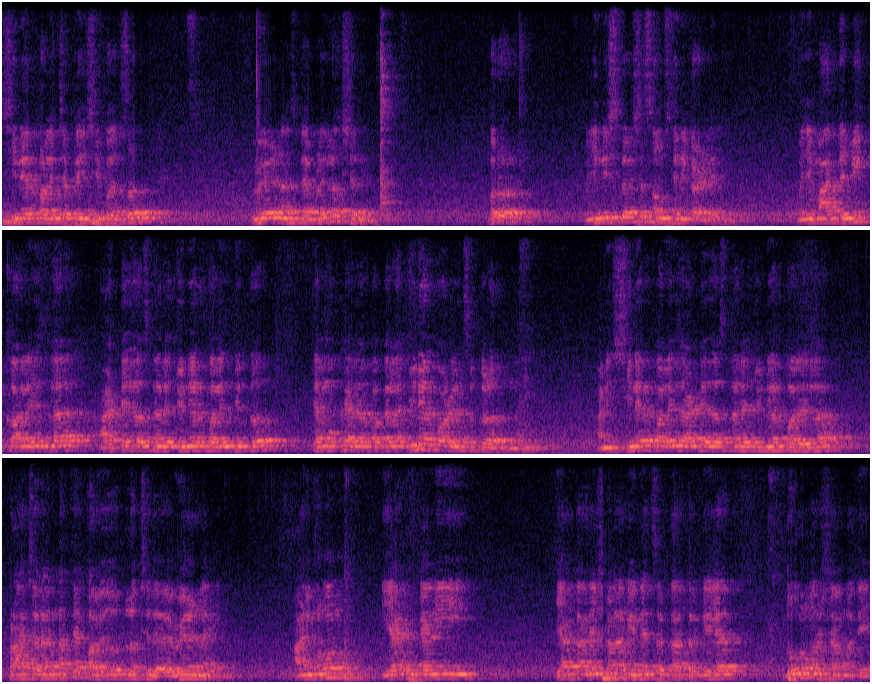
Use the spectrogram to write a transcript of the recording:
सिनियर कॉलेजच्या प्रिन्सिपलचं वेळ नसल्यामुळे लक्ष नाही. बरोबर? म्हणजे निष्कर्ष संस्थेने काढलेले. म्हणजे माध्यमिक कॉलेजला अटॅच असणाऱ्या ज्युनियर कॉलेज तिथं त्या मुख्याध्यापकाला ज्युनियर कॉलेजचं कळत नाही. आणि सिनियर कॉलेज अटॅच असणाऱ्या ज्युनियर कॉलेजला प्राचार्यांना त्या कॉलेजवर लक्ष द्यायला वेळ नाही. आणि म्हणून या ठिकाणी या कार्यशाळा घेण्याचं का तर गेल्या दोन वर्षामध्ये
